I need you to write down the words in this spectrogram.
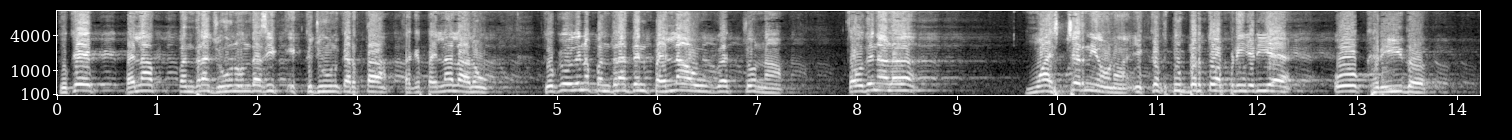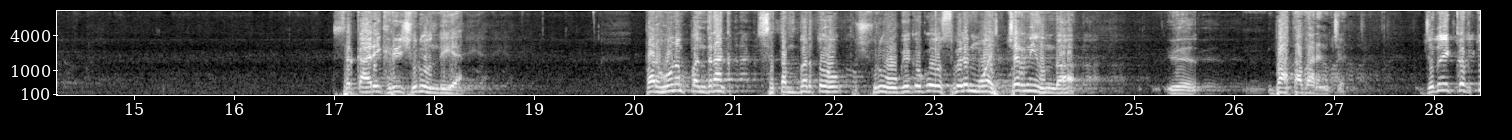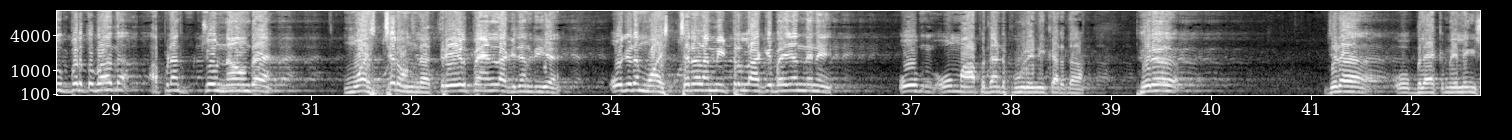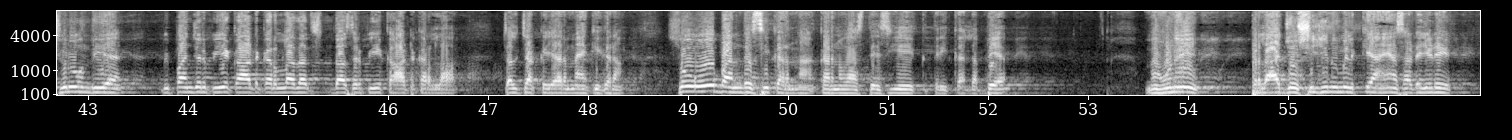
ਕਿਉਂਕਿ ਪਹਿਲਾਂ 15 ਜੂਨ ਹੁੰਦਾ ਸੀ 1 ਜੂਨ ਕਰਤਾ ਤਾਂ ਕਿ ਪਹਿਲਾਂ ਲਾ ਲਓ ਕਿਉਂਕਿ ਉਹਦੇ ਨਾਲ 15 ਦਿਨ ਪਹਿਲਾਂ ਆਊਗਾ ਝੋਨਾ। ਤਾਂ ਉਹਦੇ ਨਾਲ ਮੋਇਸਚਰ ਨਹੀਂ ਆਉਣਾ। 1 ਅਕਤੂਬਰ ਤੋਂ ਆਪਣੀ ਜਿਹੜੀ ਹੈ, ਉਹ ਖਰੀਦ ਸਰਕਾਰੀ ਖਰੀਦ ਸ਼ੁਰੂ ਹੁੰਦੀ ਹੈ। ਪਰ ਹੁਣ 15 ਸਤੰਬਰ ਤੋਂ ਸ਼ੁਰੂ ਹੋ ਗਈ, ਕਿਉਂਕਿ ਉਸ ਵੇਲੇ ਮੋਇਸਚਰ ਨਹੀਂ ਹੁੰਦਾ। ਵਾਤਾਵਰਣ 'ਚ। ਜਦੋਂ 1 ਅਕਤੂਬਰ ਤੋਂ ਬਾਅਦ ਆਪਣਾ ਝੋਨਾ ਆਉਂਦਾ ਹੈ ਮੋਇਸਚਰ ਹੁੰਦਾ ਤਰੇਲ ਪੈਣ ਲੱਗ ਜਾਂਦੀ ਹੈ, ਉਹ ਜਿਹੜਾ ਮੋਇਸਚਰ ਵਾਲਾ ਮੀਟਰ ਲਾ ਕੇ ਬਹਿ ਜਾਂਦੇ ਨੇ, ਉਹ ਉਹ ਮਾਪਦੰਡ ਪੂਰੇ ਨਹੀਂ ਕਰਦਾ। ਫਿਰ ਜਿਹੜਾ ਉਹ ਬਲੈਕਮੇਲਿੰਗ ਸ਼ੁਰੂ ਹੁੰਦੀ ਹੈ ਵੀ 5 ਰੁਪਏ ਕਾਟ ਕਰ ਲਾ 10 ਰੁਪਏ ਕਾਟ ਕਰ ਲਾ, ਚੱਲ ਚੱਕ ਯਾਰ ਮੈਂ ਕੀ ਕਰਾਂ। ਸੋ ਉਹ ਬੰਦ ਅਸੀਂ ਕਰਨਾ, ਕਰਨ ਵਾਸਤੇ ਅਸੀਂ ਇਹ ਇੱਕ ਤਰੀਕਾ ਲੱਭਿਆ। ਮੈਂ ਹੁਣੇ ਪ੍ਰਲਾਦ ਜੋਸ਼ੀ ਜੀ ਨੂੰ ਮਿਲ ਕੇ ਆਏ ਆਇਆ ਸਾਡੇ ਜਿਹੜੇ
